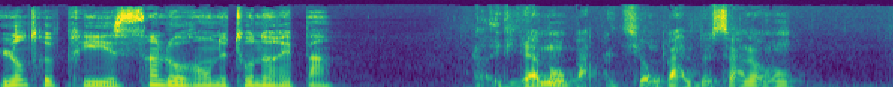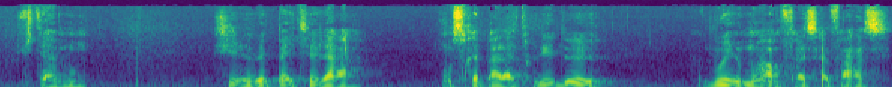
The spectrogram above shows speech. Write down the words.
l'entreprise Saint-Laurent ne tournerait pas. Alors évidemment, si on parle de Saint-Laurent, évidemment, si je n'avais pas été là, on ne serait pas là tous les deux, vous et moi en face à face.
